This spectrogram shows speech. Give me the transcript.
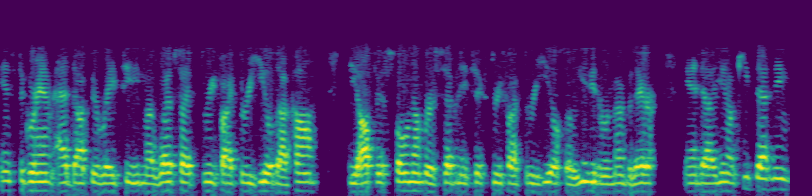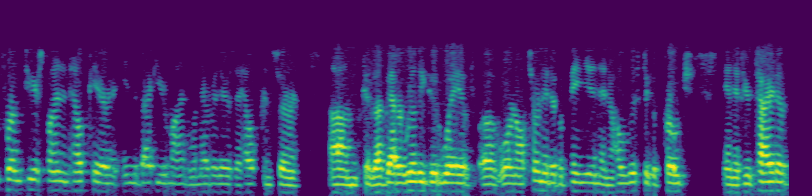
Instagram at Dr. Ray T. My website 353heal.com. The office phone number is 786-353-HEAL, so easy to remember there. And, uh, you know, keep that name Frontier Spine and Healthcare in the back of your mind whenever there's a health concern because um, I've got a really good way of, of, or an alternative opinion and a holistic approach. And if you're tired of,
